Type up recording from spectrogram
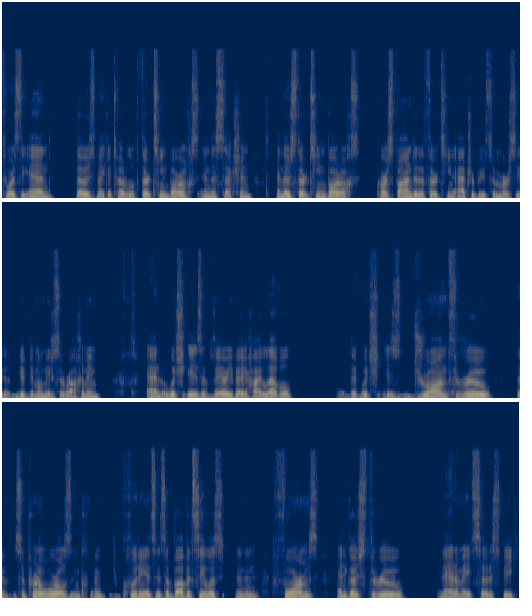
towards the end, those make a total of 13 Baruchs in this section. And those 13 Baruchs correspond to the 13 attributes of mercy, the Yud Gimel Midas Rachamim, and which is a very, very high level, that which is drawn through the supernal worlds, including it's, it's above Atzilus, and then forms and goes through and animates, so to speak,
